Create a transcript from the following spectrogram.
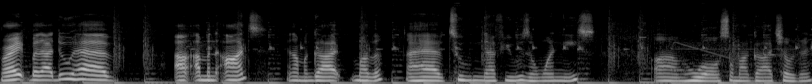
right? But I do have I- I'm an aunt and I'm a godmother. I have two nephews and one niece. um, who are also my godchildren.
